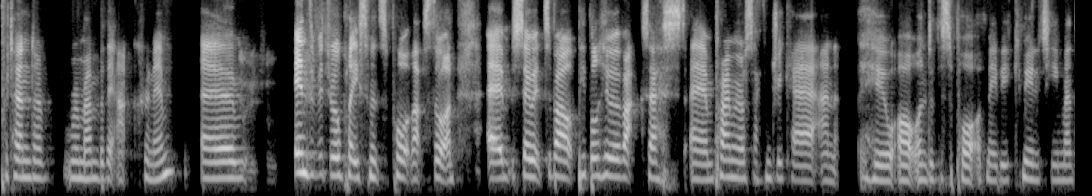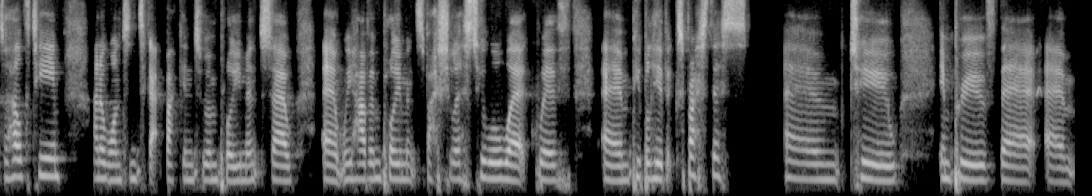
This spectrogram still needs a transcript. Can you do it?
pretend I remember the acronym. Um, individual placement support, that's the one. Um, so it's about people who have accessed um, primary or secondary care and who are under the support of maybe a community mental health team and are wanting to get back into employment. So um, we have employment specialists who will work with um, people who've expressed this um, to improve their um,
